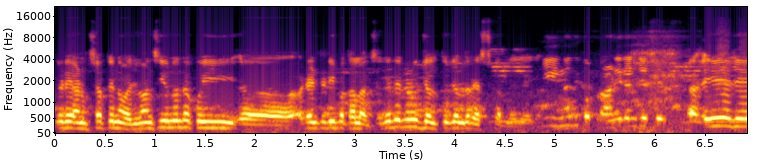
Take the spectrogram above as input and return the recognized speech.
ਜਿਹੜੇ ਅਣਪਛਾਤੇ ਨੌਜਵਾਨ ਸੀ ਉਹਨਾਂ ਦਾ ਕੋਈ ਆਇਡੈਂਟੀਟੀ ਪਤਾ ਲੱਗ ਸਕੇ ਤੇ ਇਹਨਾਂ ਨੂੰ ਜਲਦ ਤੋਂ ਜਲਦ ਅਰੈਸਟ ਕਰ ਲਿਆ ਜਾਏਗਾ। ਕੀ ਇਹਨਾਂ ਦੀ ਕੋਈ ਪੁਰਾਣੀ ਰੰਜਿਸ਼ ਹੈ? ਇਹ ਅਜੇ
